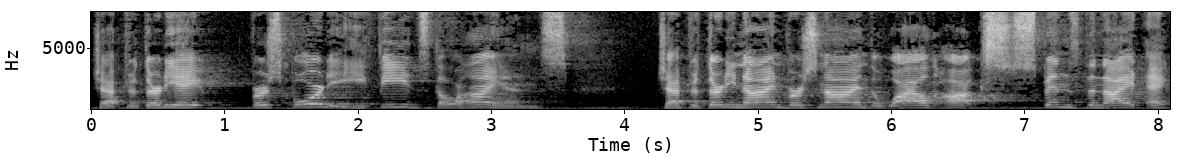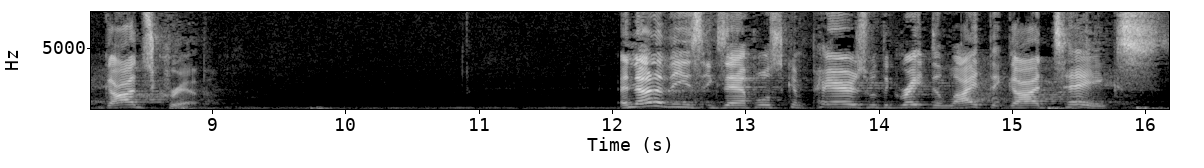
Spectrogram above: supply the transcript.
Chapter 38, verse 40, he feeds the lions. Chapter 39, verse 9, the wild ox spends the night at God's crib. And none of these examples compares with the great delight that God takes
